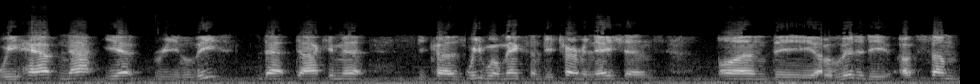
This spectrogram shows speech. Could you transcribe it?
We have not yet released that document because we will make some determinations on the validity of some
